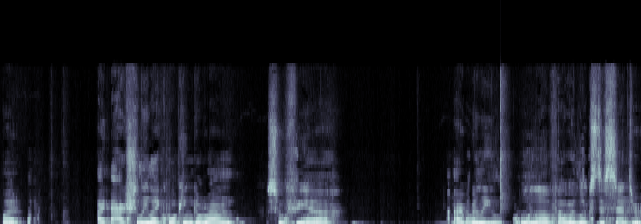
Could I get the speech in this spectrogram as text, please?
But I actually like walking around Sofia. I really love how it looks. The center,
